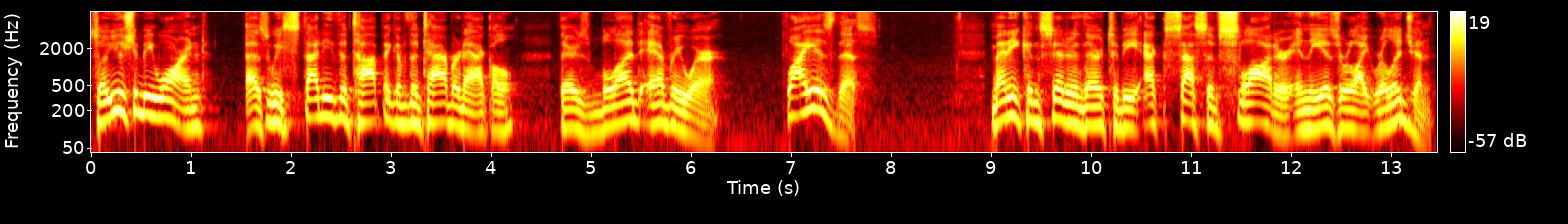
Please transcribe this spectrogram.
So you should be warned as we study the topic of the tabernacle, there's blood everywhere. Why is this? Many consider there to be excessive slaughter in the Israelite religion.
